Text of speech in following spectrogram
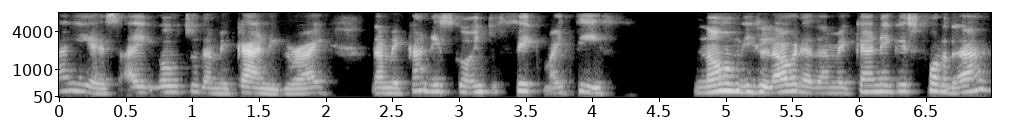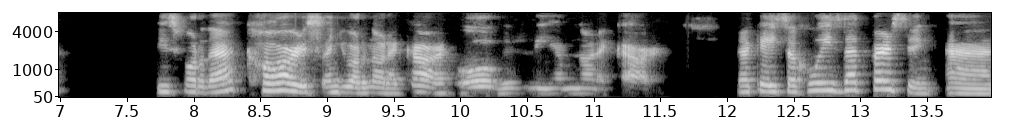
Ah, yes, I go to the mechanic, right? The mechanic is going to fix my teeth. No, Miss Laura, the mechanic is for that. Is for that cars, and you are not a car. Obviously, I'm not a car. Okay, so who is that person? A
